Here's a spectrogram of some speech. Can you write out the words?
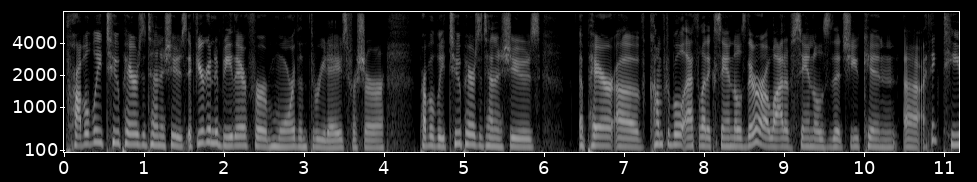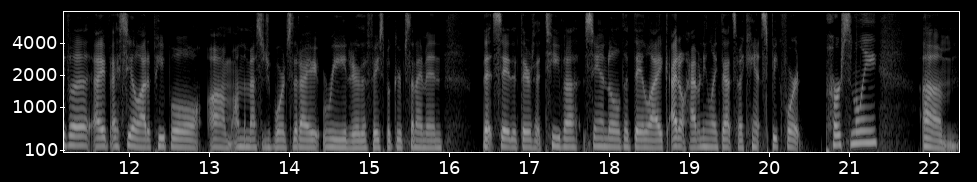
probably two pairs of tennis shoes. If you're going to be there for more than three days, for sure, probably two pairs of tennis shoes, a pair of comfortable athletic sandals. There are a lot of sandals that you can. Uh, I think Teva. I, I see a lot of people um, on the message boards that I read or the Facebook groups that I'm in that say that there's a Teva sandal that they like. I don't have anything like that, so I can't speak for it personally. Um,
